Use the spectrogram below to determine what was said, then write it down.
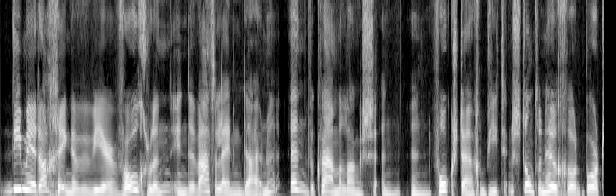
die middag gingen we weer vogelen in de waterleidingduinen. En we kwamen langs een, een volkstuingebied. En er stond een heel groot bord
